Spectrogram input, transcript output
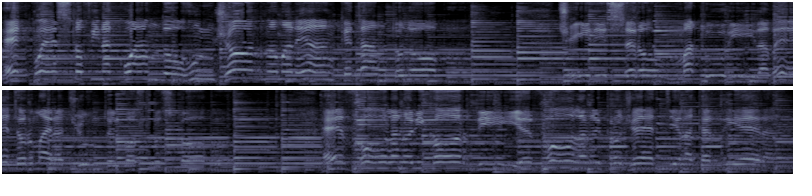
E questo fino a quando un giorno, ma neanche tanto dopo, ci dissero maturi, l'avete ormai raggiunto il vostro scopo. E volano i ricordi, e volano i progetti e la carriera.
